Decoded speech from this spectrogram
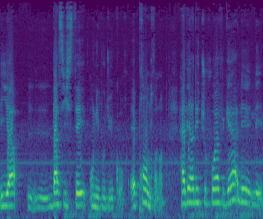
il y a d'assister au niveau du cours et prendre note. C'est-à-dire que tu vois les, les,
